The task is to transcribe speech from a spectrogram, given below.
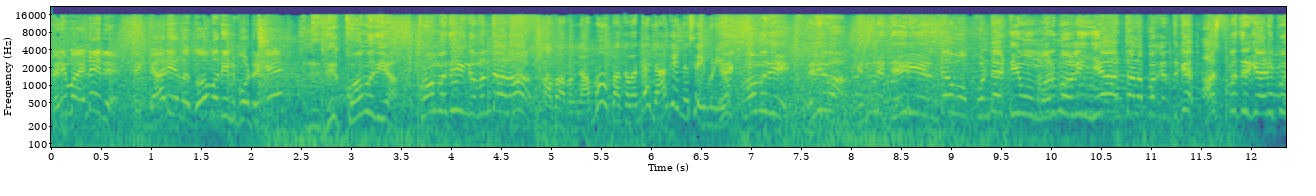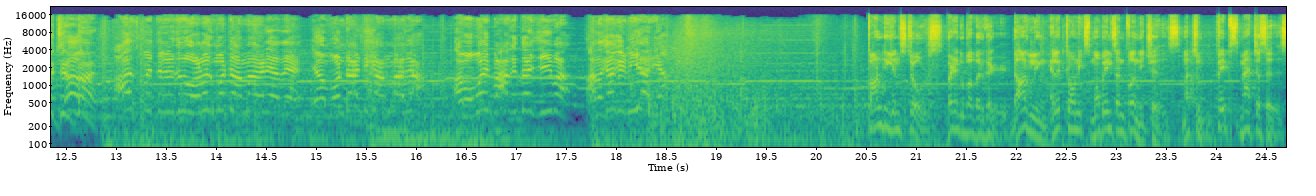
பெரியமா என்ன இது? இந்த கேரியர்ல கோமதின்னு போட்டிருக்கு? இது கோமதியா? கோமதி இங்க வந்தாளா? அவ அவங்க அம்மா பார்க்க வந்தா நாங்க என்ன செய்ய முடியும்? கோமதி வெளிவா என்ன தைரியம் இருந்தா உன் பொண்டாட்டி உன் மருமகளையும் ஏன் அத்தால பாக்குறதுக்கு ஆஸ்பத்திரிக்கு அனுப்பி வச்சிருப்பேன் ஆஸ்பத்திரி இருக்குது உனக்கு மட்டும் அம்மா கிடையாது. என் பொண்டாட்டிக்கு அம்மா தான். அவ போய் பார்க்கத்தான் ஜீவா அதுக்காக நீ யாரியா பாண்டியன் ஸ்டோர்ஸ் வழங்குபவர்கள் darling electronics mobiles and furnitures மற்றும் பெப்ஸ் மேட்ரஸஸ்.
